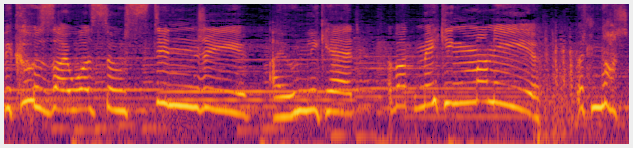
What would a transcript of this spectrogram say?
Because I was so stingy, I only cared about making money, but not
